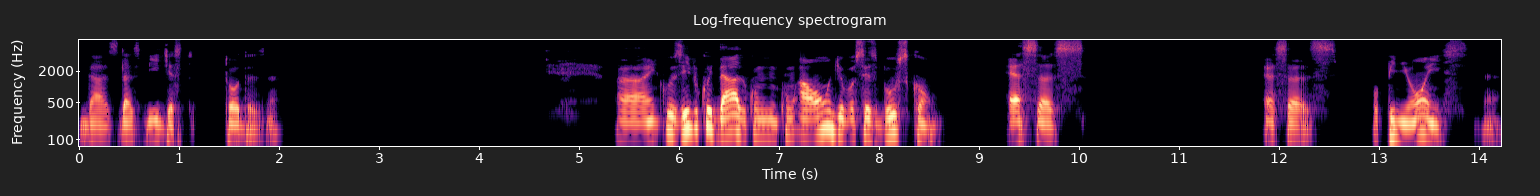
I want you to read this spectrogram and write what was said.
das, das mídias todas, né? Ah, inclusive, cuidado com, com aonde vocês buscam essas essas opiniões, né?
